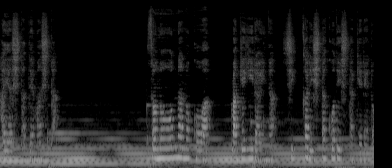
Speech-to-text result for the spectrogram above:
生やし立てました。その女の子は負け嫌いなしっかりした子でしたけれど、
